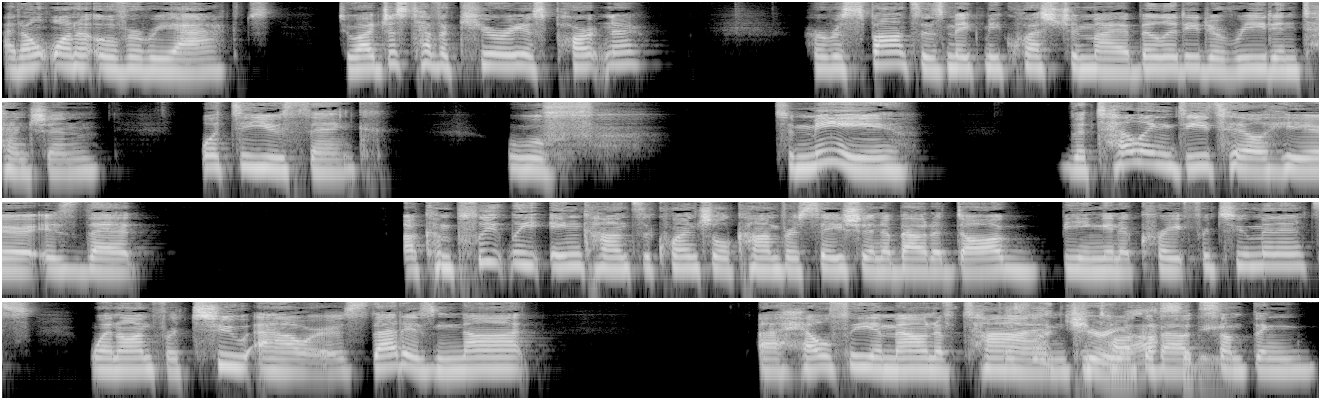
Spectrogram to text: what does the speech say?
I don't want to overreact. Do I just have a curious partner? Her responses make me question my ability to read intention. What do you think? Oof. To me, the telling detail here is that a completely inconsequential conversation about a dog being in a crate for two minutes went on for two hours. That is not a healthy amount of time to talk about something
